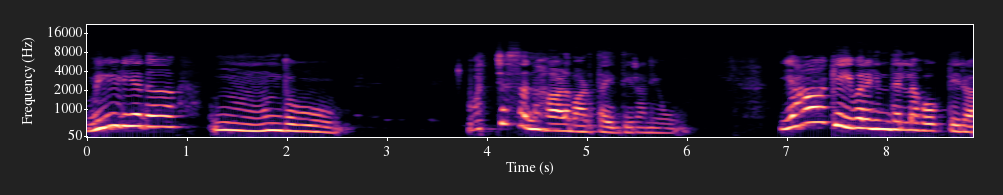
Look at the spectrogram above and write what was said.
ಮೀಡಿಯಾದ ಒಂದು ವರ್ಚಸ್ಸನ್ನು ಹಾಳು ಮಾಡ್ತಾ ಇದ್ದೀರಾ ನೀವು? ಯಾಕೆ ಇವರ ಹಿಂದೆಲ್ಲ ಹೋಗ್ತೀರಾ?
